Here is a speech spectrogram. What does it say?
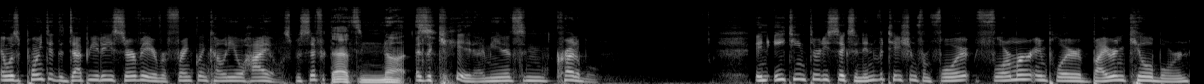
and was appointed the deputy surveyor of Franklin County, Ohio, specifically That's nuts. as a kid. I mean, it's incredible. In 1836, an invitation from for- former employer Byron Kilbourn,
